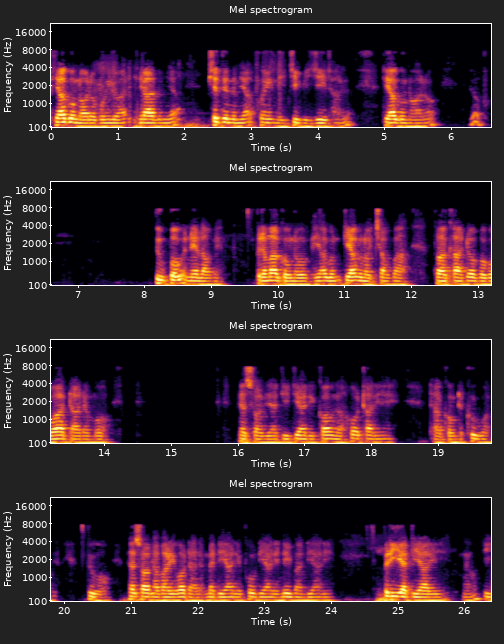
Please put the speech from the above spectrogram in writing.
ဘုရားကုံတော်တော့ဘုန်းကြီးတို့ကရာသမျှဖြစ်တဲ့သမျှအဖွင့်နေကြည့်ပြီးရေးထားတယ်တရားကုံတော်ကတော့သူ့ပုတ်အနေလောက်ပဲပရမဂုဏ်တော်ဘုရားကုံတရားကုံတော်6ပါးသွားခါတော့ဘဂဝတာဓမ္မောမြတ်စွာဘုရားဒီတရားတွေကောင်းစွာဟောထားတယ်ဒါကုံတစ်ခုပေါ့ဗျသူဟောမြတ်စွာဘုရားဘာတွေဟောတာလဲမတရားတွေဖို့တရားတွေနိဗ္ဗာန်တရားတွေပရိယတရားတွေနော်ဒီ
